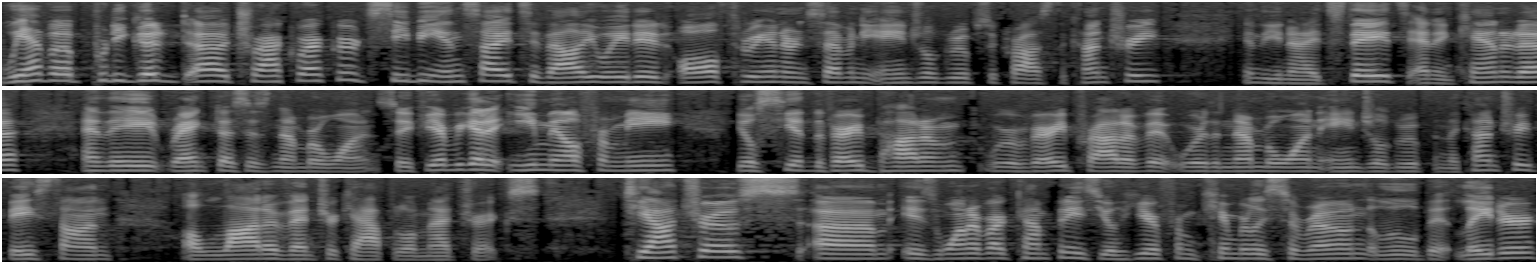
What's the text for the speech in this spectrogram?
we have a pretty good uh, track record. CB Insights evaluated all 370 angel groups across the country in the United States and in Canada, and they ranked us as number one. So if you ever get an email from me, you'll see at the very bottom, we're very proud of it. We're the number one angel group in the country based on a lot of venture capital metrics. Tiatros um, is one of our companies. You'll hear from Kimberly Cerrone a little bit later.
